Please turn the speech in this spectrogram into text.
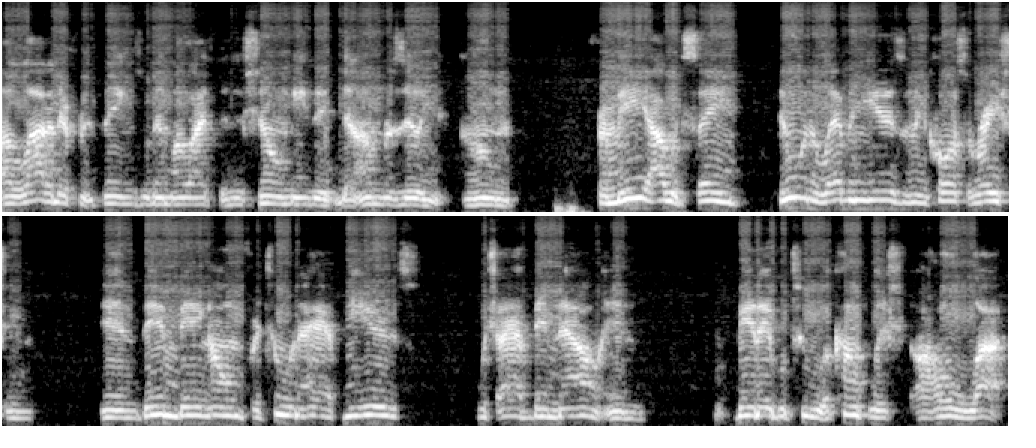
a lot of different things within my life that has shown me that, that I'm resilient. Um, for me, I would say doing 11 years of incarceration and then being home for two and a half years, which I have been now, and being able to accomplish a whole lot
